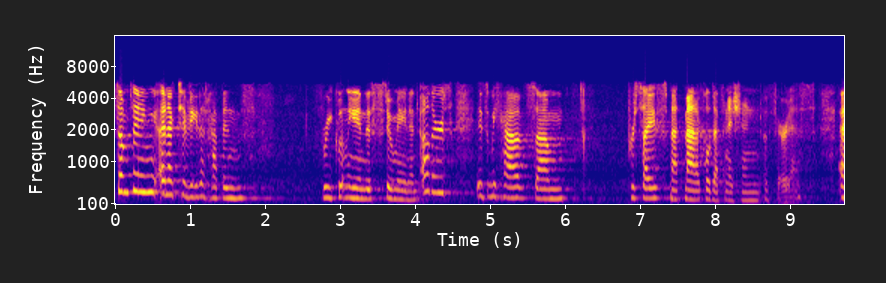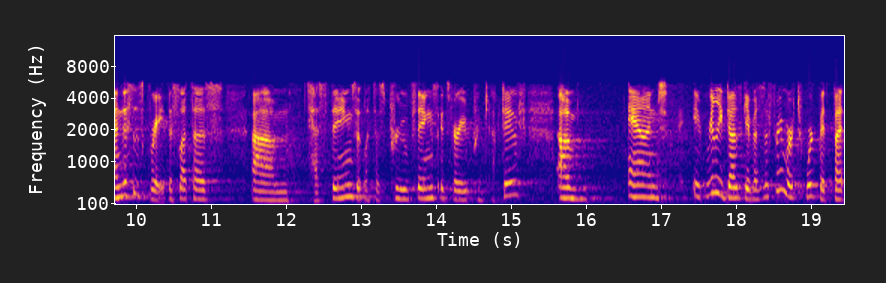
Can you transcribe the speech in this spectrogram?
something, an activity that happens frequently in this domain and others is we have some precise mathematical definition of fairness. And this is great. This lets us um, test things. It lets us prove things. It's very productive. Um, and it really does give us a framework to work with, but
